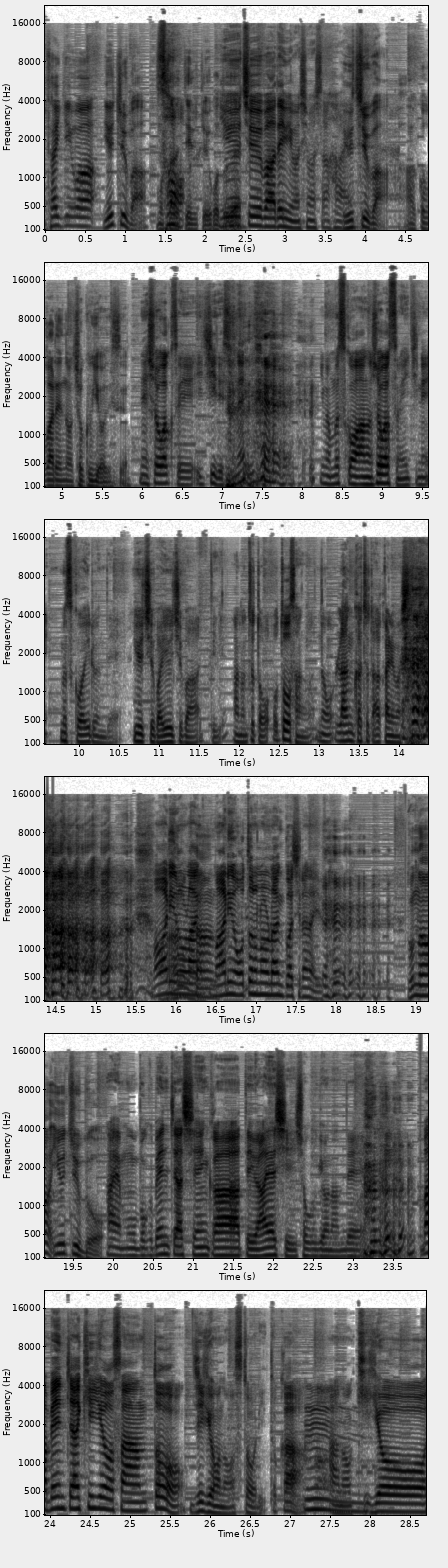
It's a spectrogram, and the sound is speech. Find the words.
最近は YouTuber もされているということで YouTuber デビューもしました。はい。YouTuber 憧れの職業ですよね、小学生1位ですよね。今、息子、あの、小学生の1年、息子がいるんで、YouTuber、YouTuber って、あの、ちょっとお父さんのランクがちょっと上がりました。周りのランク、周りの大人のランクは知らないですけど。どんな YouTube を？はい、もう僕、ベンチャー支援課っていう怪しい職業なんで、まあ、ベンチャー企業さんと事業のストーリーとか、あうん。の、企業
